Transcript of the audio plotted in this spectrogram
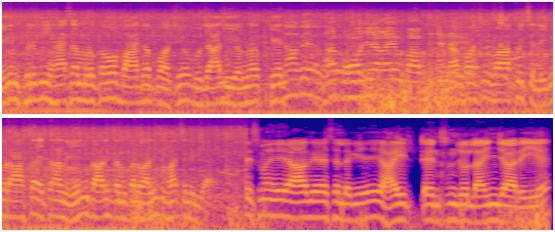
लेकिन फिर भी यहाँ से मुड़कर वो बाद में पहुँचे वो बुझा दिए होंगे। खेत ना पहुँचे वापस चली गई रास्ता इतना नहीं है कि गाड़ी दमकल वाली वहाँ चली जाए। इसमें ये आगे ऐसे लगी है हाई टेंशन जो लाइन जा रही है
